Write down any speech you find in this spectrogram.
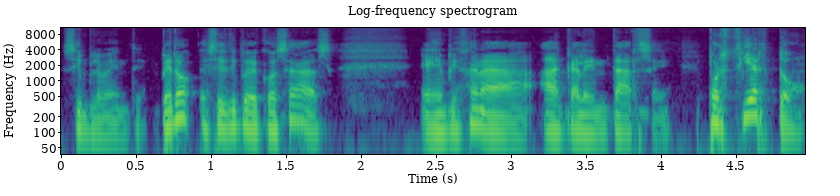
simplemente. Pero ese tipo de cosas eh, empiezan a, calentarse. Por cierto,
